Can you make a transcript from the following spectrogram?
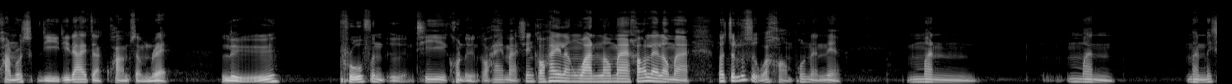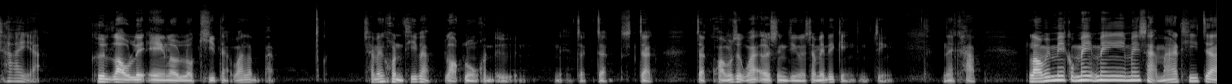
ความรู้สึกดีที่ได้จากความสำเร็จ หรือ proof อื่นๆ ที่คนอื่นเขาให้มา เช่นเขาให้รางวัลเรามาเขาอะไรเรามา เราจะรู้สึกว่าของพวกนั้นเนี่ยมันมัน มันไม่ใช่อะ คือเราเลยเองเราเราคิดอะว่าแบบฉันเป็นคนที่แบบหลอกลวงคนอื่นจากจากจากจากความรู้สึกว่าเออจริงๆแล้วฉันไม่ได้เก่งจริง ๆนะครับ เราไม่ไม่ไม่ไม่ไม่สามารถที่จะ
